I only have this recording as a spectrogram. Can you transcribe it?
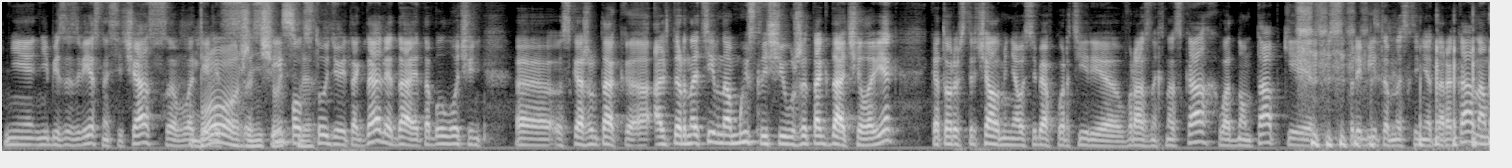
не, не безызвестно сейчас, э, владелец Боже, Simple Studio и так далее. Да, это был очень, э, скажем так, альтернативно мыслящий уже тогда человек, который встречал меня у себя в квартире в разных носках, в одном тапке, с прибитым на стене тараканом,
